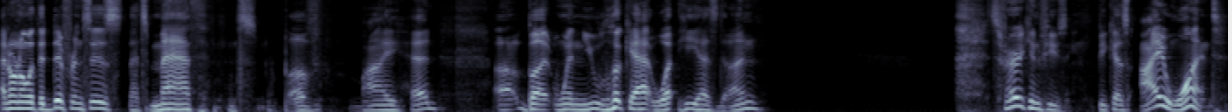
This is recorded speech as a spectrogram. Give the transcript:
I don't know what the difference is. That's math. It's above my head. Uh, but when you look at what he has done, it's very confusing because I want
